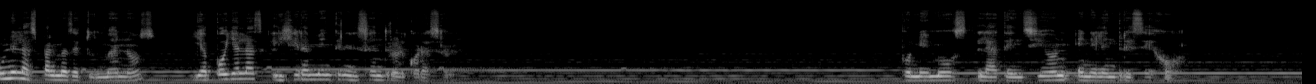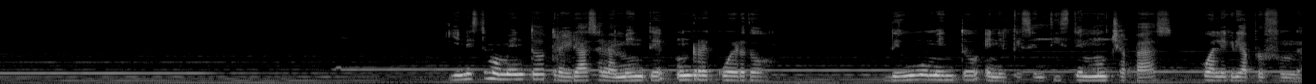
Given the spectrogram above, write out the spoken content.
Une las palmas de tus manos y apóyalas ligeramente en el centro del corazón. Ponemos la atención en el entrecejo. y en este momento traerás a la mente un recuerdo de un momento en el que sentiste mucha paz o alegría profunda.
